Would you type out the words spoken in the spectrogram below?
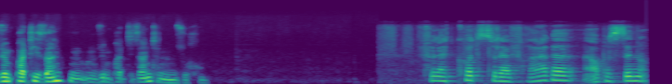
Sympathisanten und Sympathisantinnen suchen. Vielleicht kurz zu der Frage, ob es Sinn,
